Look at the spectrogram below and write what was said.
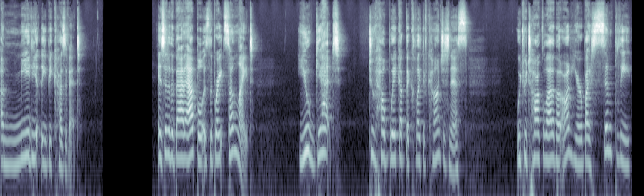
immediately because of it. Instead of the bad apple, is the bright sunlight you get to help wake up the collective consciousness, which we talk a lot about on here, by simply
